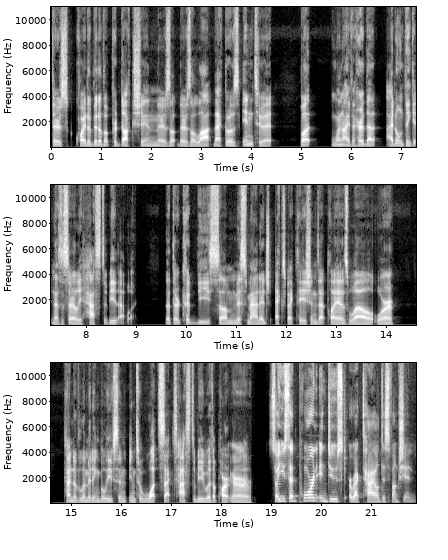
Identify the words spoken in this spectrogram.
there's quite a bit of a production. There's a, there's a lot that goes into it. But when I've heard that, I don't think it necessarily has to be that way. That there could be some mismanaged expectations at play as well, or kind of limiting beliefs in, into what sex has to be with a partner. So you said porn induced erectile dysfunction.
